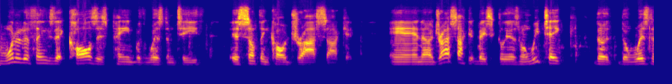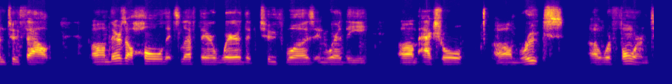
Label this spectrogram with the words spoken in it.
one of the things that causes pain with wisdom teeth is something called dry socket. And uh, dry socket basically is when we take the the wisdom tooth out, um, there's a hole that's left there where the tooth was and where the um, actual um, roots uh, were formed.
